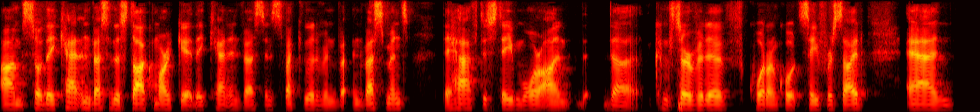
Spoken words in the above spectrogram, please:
Um, so they can't invest in the stock market. They can't invest in speculative inv investments. They have to stay more on the conservative, quote unquote, safer side. And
